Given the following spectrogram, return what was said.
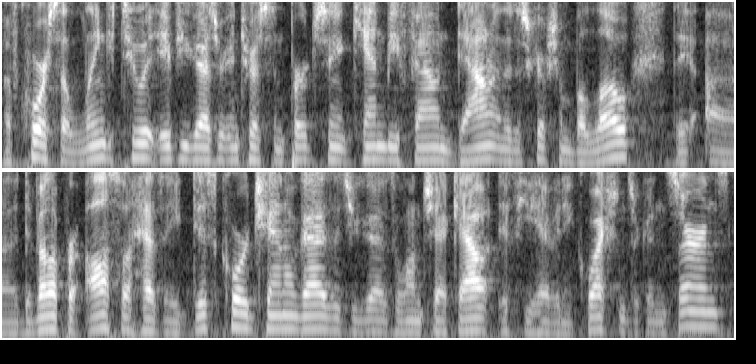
Of course, a link to it if you guys are interested in purchasing it can be found down in the description below. The uh, developer also has a Discord channel, guys, that you guys want to check out if you have any questions or concerns.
